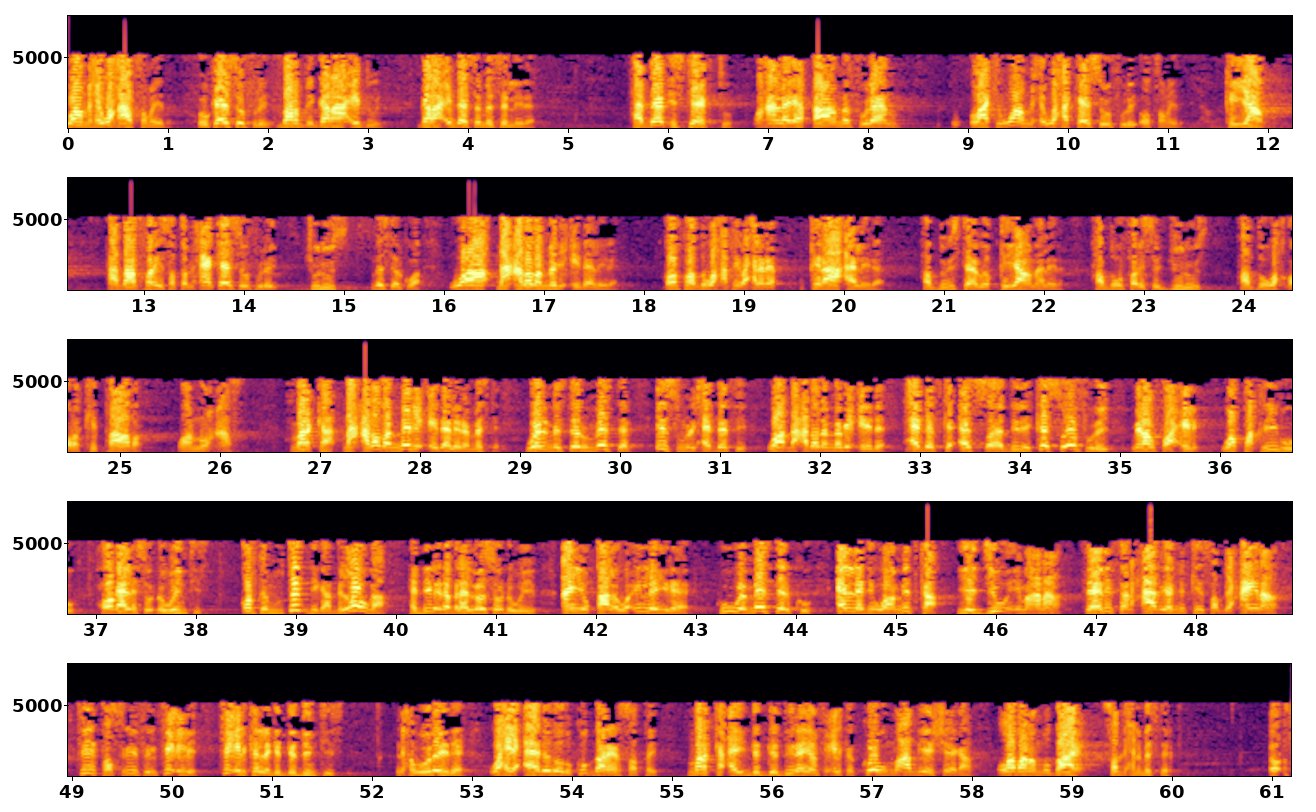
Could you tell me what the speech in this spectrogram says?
Waa maxay? Waxaad samayday oo kaa soo fulay darbi garaacid wey garaaciddaasa masel la yidhaha haddaad istaagto waxaan leeyahay qaama fulanun laakiin waa maxay? Waxa kaa soo fulay ood samayday. Qiyaam. Haddaad fadhiisato maxaa kaa soo fulay? Juluus. Masderku ah. Waa dhacdada magaceeda la yidhaha. Qofku hadduu akriyo waxa la qiraa'a la yidhaha. Hadduu istaago qiyaama la yidhaha. Hadduu fadhiisto juluus. Hadduu wax qoro kitaaba. Waa noocaas marka dhacdada magaceeda la yidhaha masder wlmasderu masder ismu lxadai waa dhacdada magaceeda xadadka asaadiri ka soo fulay min alfaacili wa taqriibuhu xoogaa la soo dhowayntiisa qofka mubtadiga bilowga haddii la yidhah bal ha loo soo dhoweeyo an yuqaala waa in la yidhaah huwa masderku aladi waa midka yejiu imaana haalian xaal yahay midkii sadexayna fii tasriifi اficli ficilka la gedgedintiisa naxwooleyda waxay caadadooda ku dareersatay marka ay gedgedinayaan ficilka ko maadiyay sheegaan labana mudaaric saddexna masderka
